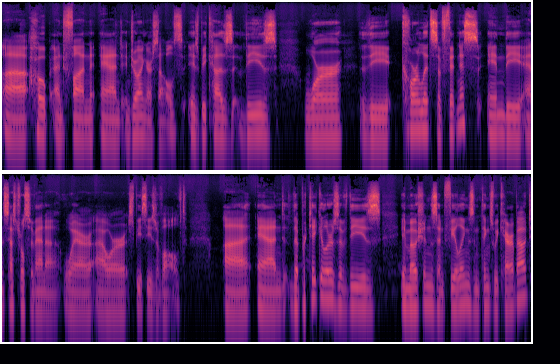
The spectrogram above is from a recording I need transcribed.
uh, hope and fun and enjoying ourselves is because these were the correlates of fitness in the ancestral savanna where our species evolved. Uh, and the particulars of these emotions and feelings and things we care about,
